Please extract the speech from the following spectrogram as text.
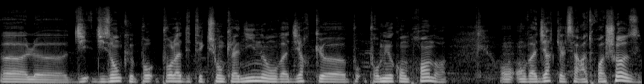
Disons que pour, la détection canine, on va dire que pour, mieux comprendre, on va dire qu'elle sert à trois choses.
